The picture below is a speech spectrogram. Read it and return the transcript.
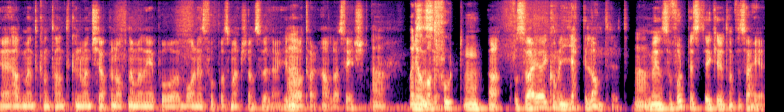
eh, hade man inte kontanter kunde man inte köpa något när man är på barnens fotbollsmatch och så vidare. Idag tar alla Swish. ja. Och det har Så- gått fort. Ja, och Sverige har ju kommit jättelångt hit. Ja. Men så fort du sticker utanför Sverige,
